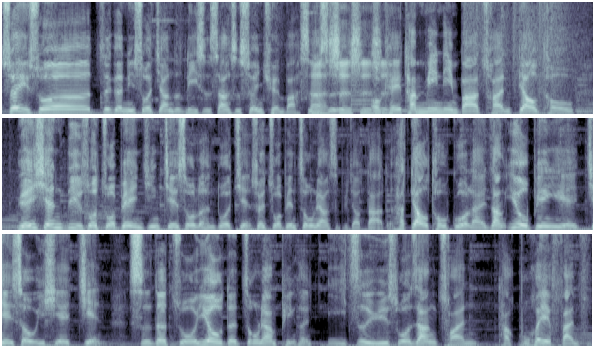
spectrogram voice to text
所以说，这个你所讲的历史上是孙权吧？是不是？嗯、是是是。OK，他命令把船掉头，原先，例如说左边已经接收了很多箭，所以左边重量是比较大的。他掉头过来，让右边也接受一些箭，使得左右的重量平衡，以至于说让船它不会翻覆。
